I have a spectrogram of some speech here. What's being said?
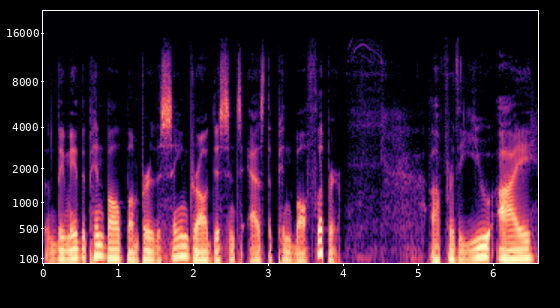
They made the pinball bumper the same draw distance as the pinball flipper. Uh, for the UI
